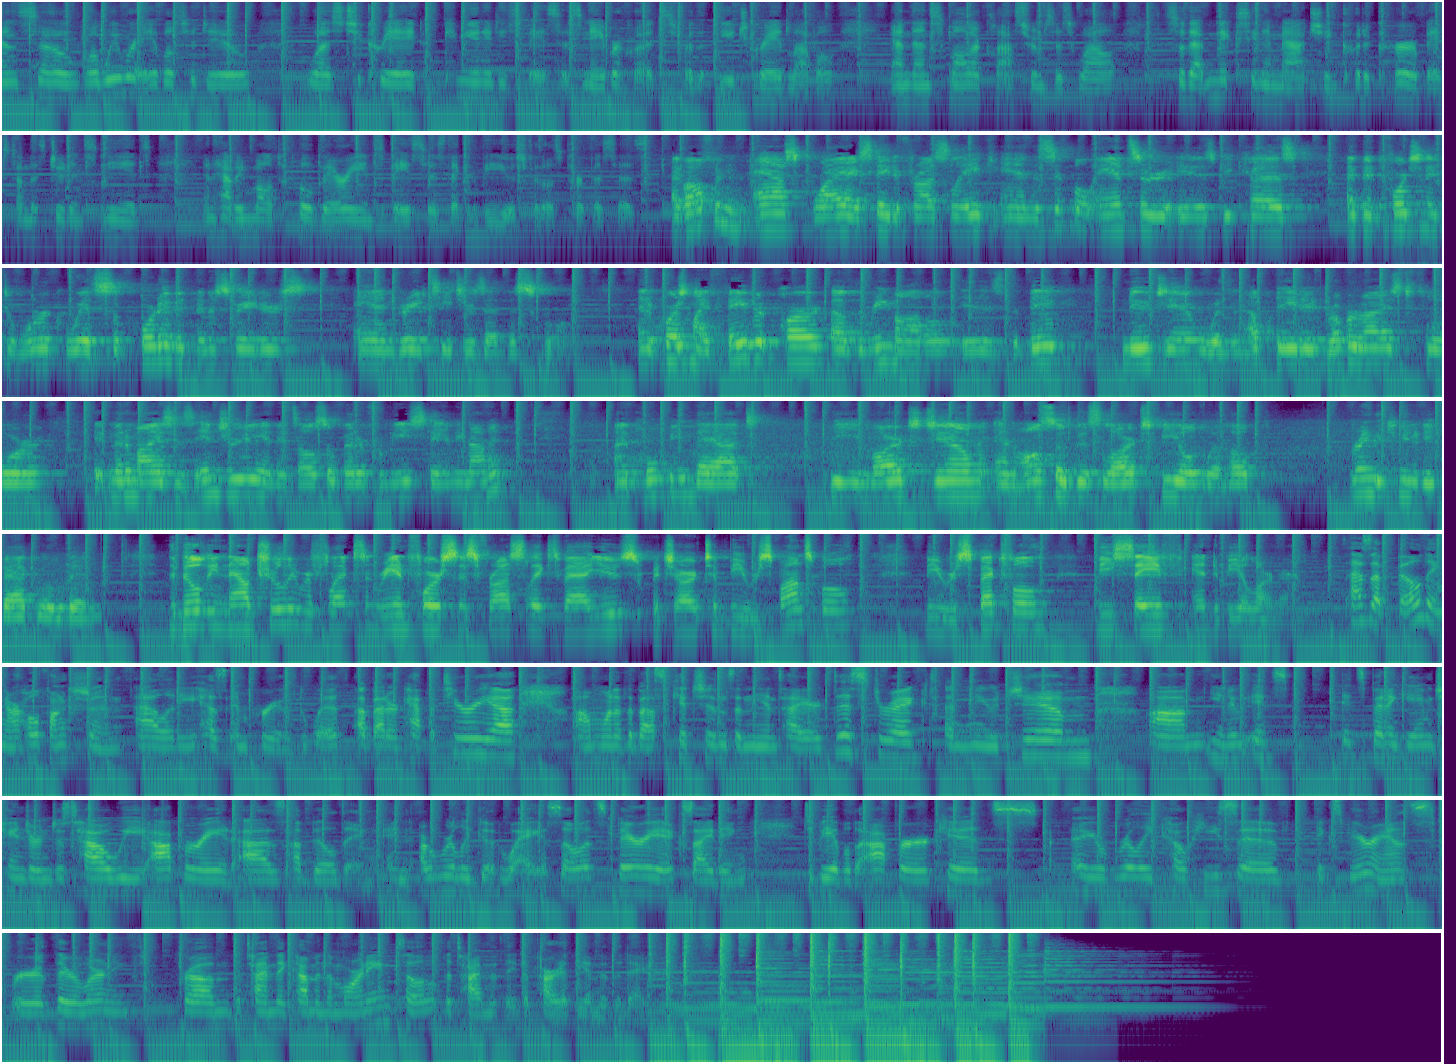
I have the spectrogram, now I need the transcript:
And so what we were able to do was to create community spaces, neighborhoods for the, each grade level, and then smaller classrooms as well, so that mixing and matching could occur based on the students' needs and having multiple varying spaces that could be used for those purposes. I've often asked why I stayed at Frost Lake, and the simple answer is because I've been fortunate to work with supportive administrators and great teachers at this school. And of course, my favorite part of the remodel is the big new gym with an updated rubberized floor. It minimizes injury and it's also better for me standing on it. I'm hoping that the large gym and also this large field will help bring the community back a little bit. The building now truly reflects and reinforces Frost Lake's values, which are to be responsible, be respectful, be safe, and to be a learner. As a building, our whole functionality has improved with a better cafeteria, um, one of the best kitchens in the entire district, a new gym. Um, you know, it's it's been a game changer in just how we operate as a building in a really good way. So it's very exciting to be able to offer kids a really cohesive experience for their learning from the time they come in the morning till the time that they depart at the end of the day.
